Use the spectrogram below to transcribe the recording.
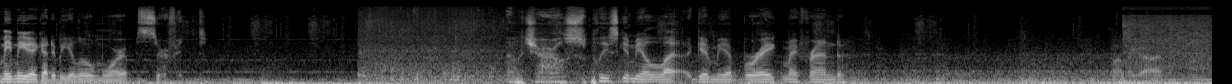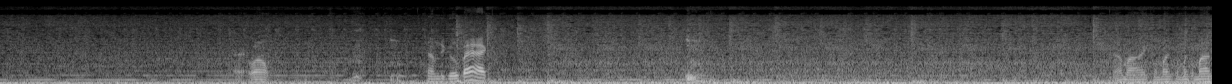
Maybe I got to be a little more observant. Oh, Charles, please give me a give me a break, my friend. Oh my god. Alright, well. Time to go back. come on, come on, come on, come on.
